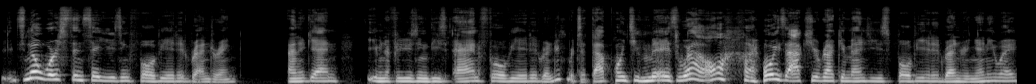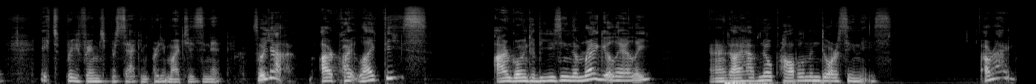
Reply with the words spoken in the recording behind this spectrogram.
It's no worse than say using foveated rendering. And again, even if you're using these and foveated rendering, which at that point you may as well, I always actually recommend you use foveated rendering anyway. It's three frames per second pretty much, isn't it? So yeah, I quite like these. I'm going to be using them regularly, and I have no problem endorsing these. All right.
